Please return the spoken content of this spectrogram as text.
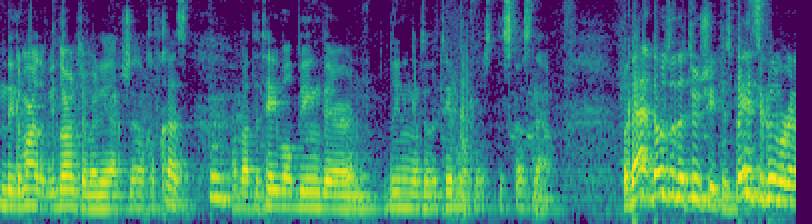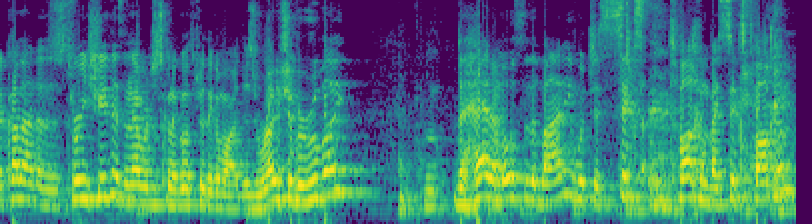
in the Gemara that we learned already. Actually, on Chav about the table being there and leaning into the table, which we'll discuss now. But that those are the two sheetas. Basically, we're going to come out that there's three sheetas, and then we're just going to go through the Gemara. There's Roisha Verubai, the head and most of the body, which is six tvachim by six tvachim.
